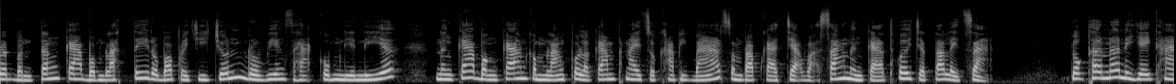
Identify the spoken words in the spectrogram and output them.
រឹតបន្តឹងការបំលាស់ទីរបស់ប្រជាជនរវាងសហគមន៍នានានិងការបង្កើនកម្លាំងពលកម្មផ្នែកសុខាភិបាលសម្រាប់ការចាក់វ៉ាក់សាំងនិងការធ្វើចតាឡេសាលោក Turner និយាយថា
